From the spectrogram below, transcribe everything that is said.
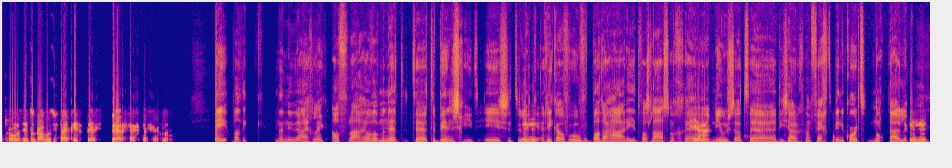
controles. In totaal worden ze vijf keer getest per vechter, zeg maar. Hey, wat ik me nu eigenlijk afvraag, wat me net te, te binnen schiet, is natuurlijk mm -hmm. Rico Verhoeven, Badahari. Het was laatst nog uh, ja. in het nieuws dat uh, die zouden gaan vechten binnenkort. Nog duidelijk, mm -hmm.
